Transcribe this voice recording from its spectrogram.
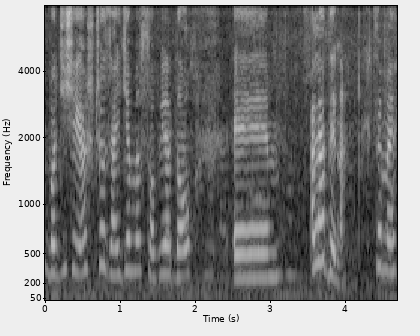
bo dzisiaj jeszcze zajdziemy sobie do em, Aladyna. Chcemy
